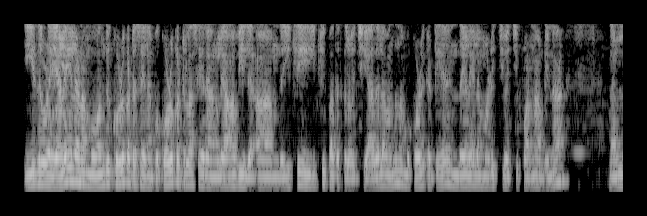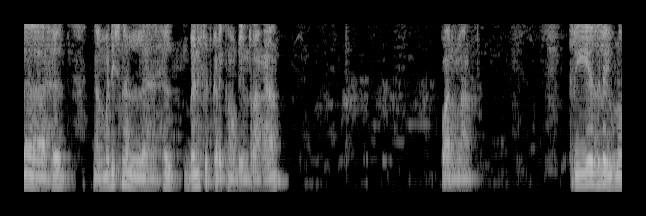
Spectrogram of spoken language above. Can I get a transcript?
இதோட இலையில நம்ம வந்து கொழுக்கட்டை செய்யலாம். இப்போ கொழுக்கட்டைலாம் செய்கிறாங்களே ஆவியில் இந்த அந்த இட்லி இட்லி பாத்திரத்தில் வச்சு, அதில் வந்து நம்ம கொழுக்கட்டையை இந்த இலையில மடித்து வச்சு பண்ணோம் அப்படின்னா, நல்ல ஹெல்த் மெடிசினல் ஹெல்த் பெனிஃபிட் கிடைக்கும் அப்படின்றாங்க. பாருங்களேன். த்ரீ இயர்ஸில் இவ்வளோ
